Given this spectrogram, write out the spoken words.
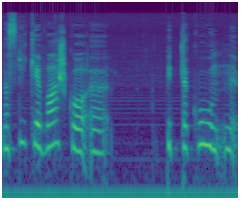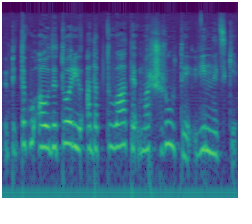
Наскільки важко під таку, під таку аудиторію адаптувати маршрути вінницькі?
